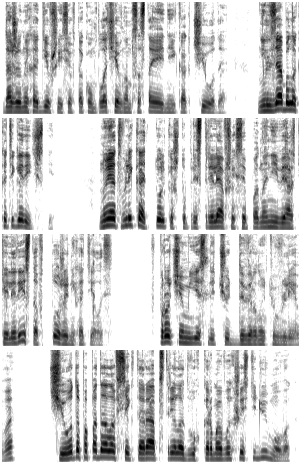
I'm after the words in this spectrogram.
даже находившийся в таком плачевном состоянии, как Чиода, нельзя было категорически. Но и отвлекать только что пристрелявшихся по Наниве артиллеристов тоже не хотелось. Впрочем, если чуть довернуть влево, Чиода попадала в сектора обстрела двух кормовых шестидюймовок.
